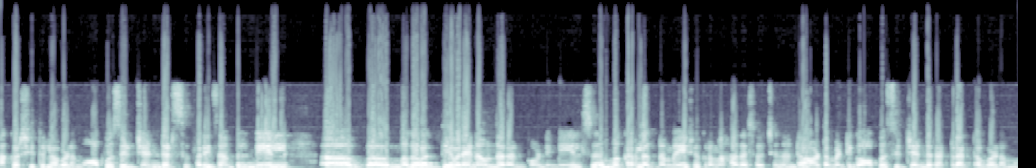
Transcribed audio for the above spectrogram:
ఆకర్షితులు అవ్వడము opposite genders for example male మగ వ్యక్తి ఎవరైనా ఉన్నారనుకోండి మేల్స్ మకర లగ్నం అయ్యి శుక్ర మహాదశ వచ్చిందంటే ఆటోమేటిక్గా ఆపోజిట్ జెండర్ అట్రాక్ట్ అవ్వడము.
